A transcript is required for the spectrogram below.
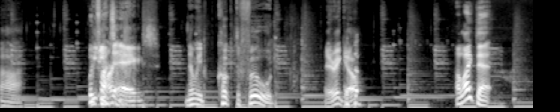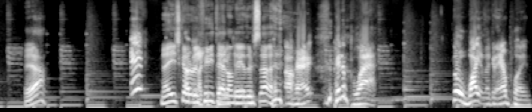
uh, we Which eat one's the it? eggs, then we cook the food. There we go. I like that. Yeah. Now you just gotta I mean, I can repeat that on paint the other side. Okay. Paint it black. No, white like an airplane.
